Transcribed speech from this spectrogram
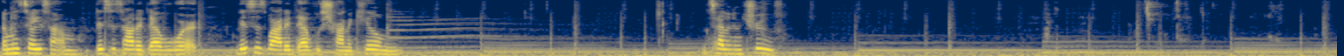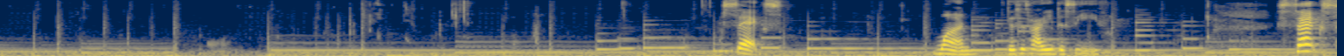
Let me tell you something. This is how the devil works. This is why the devil's trying to kill me. I'm telling the truth. Sex. One, this is how he deceive. Sex,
